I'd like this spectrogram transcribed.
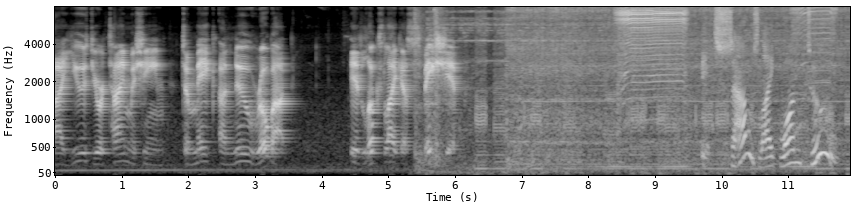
I used your time machine to make a new robot. It looks like a spaceship. It sounds like one too.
